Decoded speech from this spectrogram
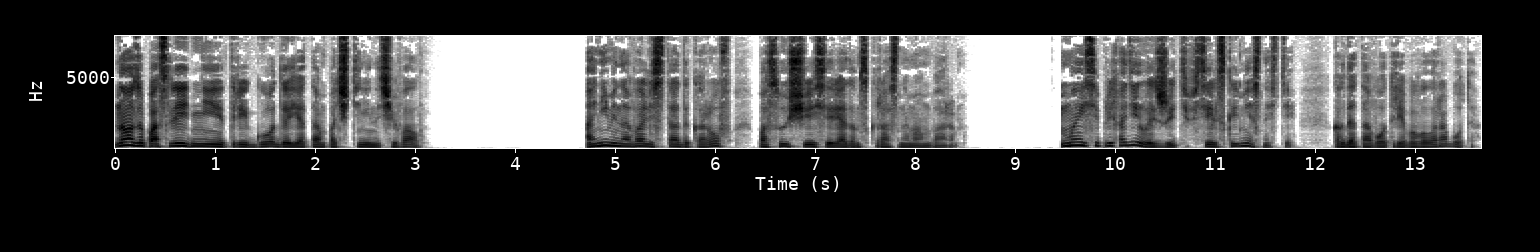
но за последние три года я там почти не ночевал они миновали стадо коров, пасущиеся рядом с красным амбаром. Мэйси приходилось жить в сельской местности, когда того требовала работа,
